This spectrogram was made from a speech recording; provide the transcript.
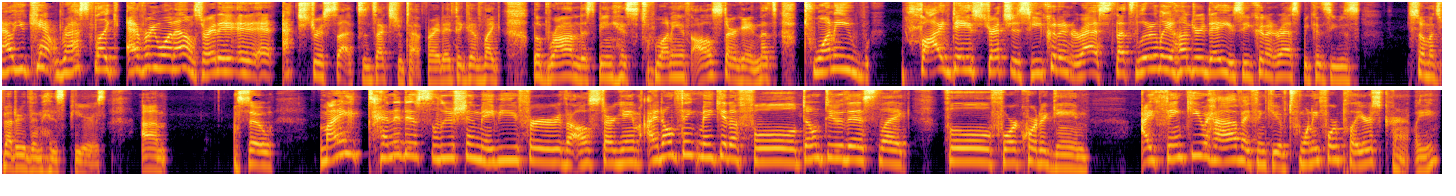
Now you can't rest like everyone else, right? It, it, it, extra sucks. It's extra tough, right? I think of like LeBron, this being his 20th all star game. That's 20 five day stretches he couldn't rest. That's literally 100 days he couldn't rest because he was so much better than his peers. Um, so my tentative solution maybe for the all-star game i don't think make it a full don't do this like full four quarter game i think you have i think you have 24 players currently.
